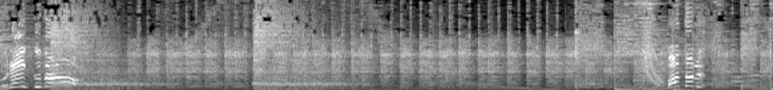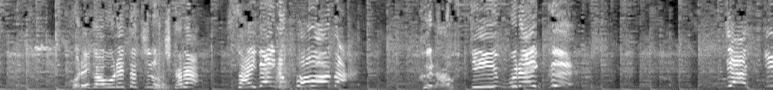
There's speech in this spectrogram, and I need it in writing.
ブレイクドロー。バトル。これが俺たちの力。最大のパワーだ。クラフティーブレイク。ジャッキー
